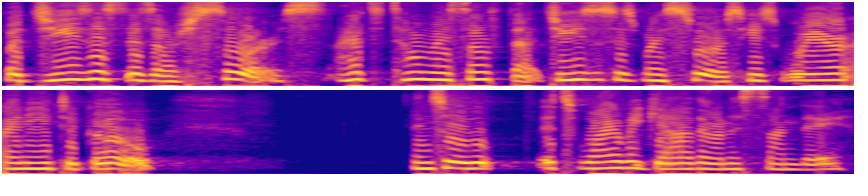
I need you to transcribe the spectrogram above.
but Jesus is our source. I have to tell myself that. Jesus is my source. He's where I need to go. And so, it's why we gather on a Sunday.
